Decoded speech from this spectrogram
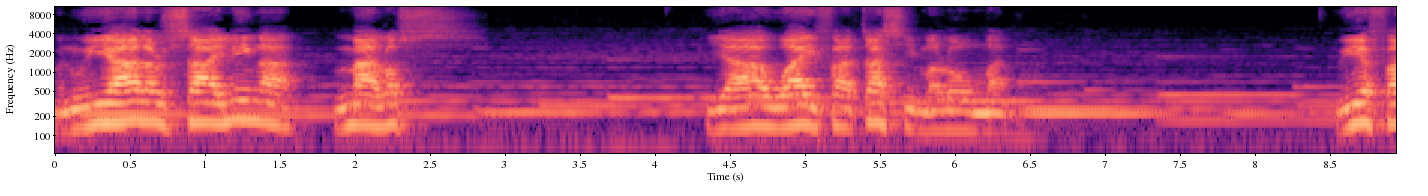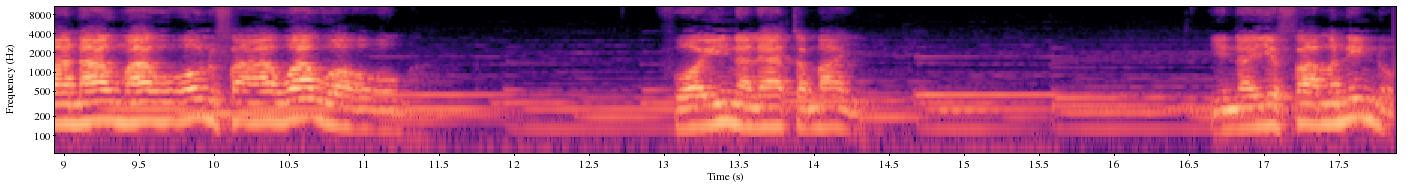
manu ia ala rusa i linga malos. Ia wai fatasi malo mana. Wia whanau mau onu wha awaua o oma. Fua ina lea tamai. Ina ia wha manino,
